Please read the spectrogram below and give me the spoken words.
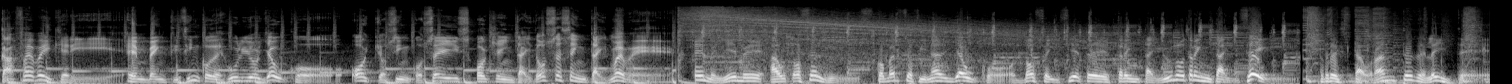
Café Bakery en 25 de julio Yauco 856-8269. MM Autoservice, Comercio Final Yauco 267-3136. Restaurante Deleite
